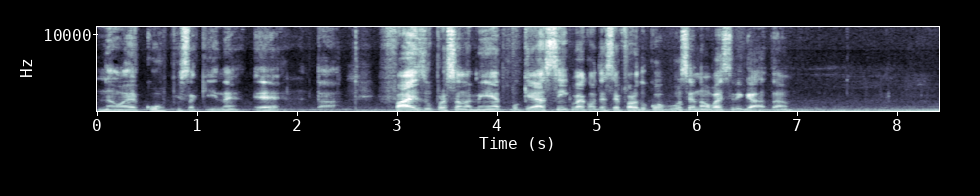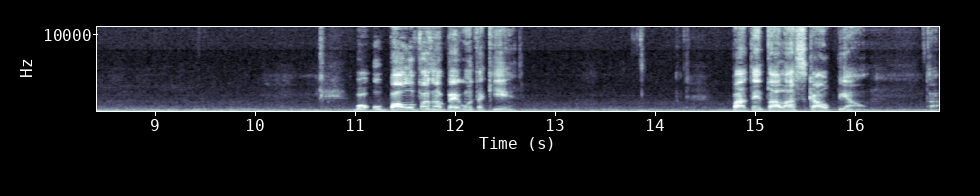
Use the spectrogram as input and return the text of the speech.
Não é corpo isso aqui, né? É, tá faz o pressionamento, porque é assim que vai acontecer fora do corpo, você não vai se ligar, tá? Bom, o Paulo faz uma pergunta aqui para tentar lascar o peão, tá?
